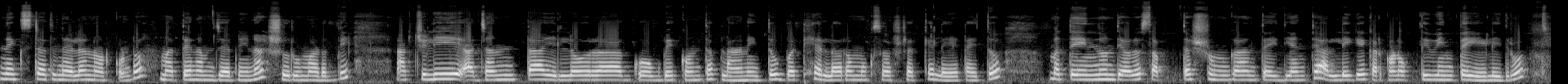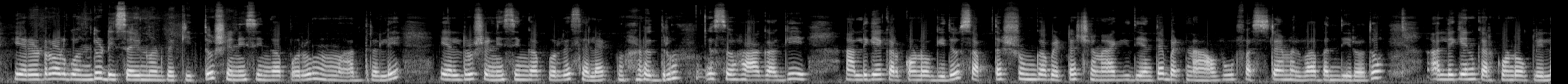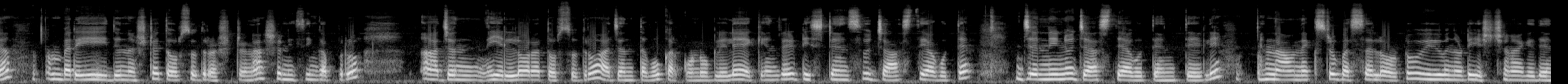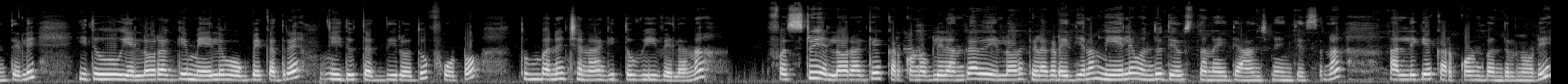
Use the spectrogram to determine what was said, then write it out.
ನೆಕ್ಸ್ಟ್ ಅದನ್ನೆಲ್ಲ ನೋಡಿಕೊಂಡು ಮತ್ತೆ ನಮ್ಮ ಜರ್ನಿನ ಶುರು ಮಾಡಿದ್ವಿ. ಆ್ಯಕ್ಚುಲಿ ಅಜಂತ ಎಲ್ಲೋರಾಗ ಹೋಗಬೇಕು ಅಂತ ಪ್ಲ್ಯಾನ್ ಇತ್ತು ಬಟ್ ಎಲ್ಲೋರ ಮುಗಿಸೋ ಅಷ್ಟೊತ್ತಿಗೆ ಲೇಟ್ ಆಯಿತು. ಮತ್ತು ಇನ್ನೊಂದು ಯಾವುದೋ ಸಪ್ತಶೃಂಗ ಅಂತ ಇದೆಯಂತೆ, ಅಲ್ಲಿಗೆ ಕರ್ಕೊಂಡು ಹೋಗ್ತೀವಿ ಅಂತ ಹೇಳಿದರು. ಎರಡರೊಳಗೊಂದು ಡಿಸೈಡ್ ಮಾಡಬೇಕಿತ್ತು. ಶನಿ ಸಿಂಗಾಪುರು ಅದರಲ್ಲಿ ಎಲ್ಲರೂ ಶನಿ ಸಿಂಗಾಪುರೇ ಸೆಲೆಕ್ಟ್ ಮಾಡಿದ್ರು. ಸೊ ಹಾಗಾಗಿ ಅಲ್ಲಿಗೆ ಕರ್ಕೊಂಡು ಹೋಗಿದ್ದು. ಸಪ್ತಶೃಂಗ ಬೆಟ್ಟ ಚೆನ್ನಾಗಿದೆಯಂತೆ ಬಟ್ ನಾವು ಫಸ್ಟ್ ಟೈಮ್ ಅಲ್ವಾ ಬಂದಿರೋದು, ಅಲ್ಲಿಗೇನು ಕರ್ಕೊಂಡು ಹೋಗಲಿಲ್ಲ. ಬರೀ ಇದನ್ನಷ್ಟೇ ತೋರಿಸಿದ್ರು ಅಷ್ಟೇನಾ? ಶನಿ ಸಿಂಗಾಪುರು ಅಜನ್ ಎಲ್ಲೋರ ತೋರಿಸಿದ್ರು, ಅಜಂತಗೂ ಕರ್ಕೊಂಡು ಹೋಗಲಿಲ್ಲ. ಯಾಕೆಂದರೆ ಡಿಸ್ಟೆನ್ಸು ಜಾಸ್ತಿ ಆಗುತ್ತೆ ಜರ್ನಿನೂ ಜಾಸ್ತಿ ಆಗುತ್ತೆ ಅಂತೇಳಿ. ನಾವು ನೆಕ್ಸ್ಟು ಬಸ್ಸಲ್ಲಿ ಹೊರಟು ವ್ಯೂ ನೋಡಿ ಎಷ್ಟು ಚೆನ್ನಾಗಿದೆ ಅಂತೇಳಿ. ಇದು ಎಲ್ಲೋರಾಗೆ ಮೇಲೆ ಹೋಗ್ಬೇಕಾದ್ರೆ ಇದು ತೆಗ್ದಿರೋದು ಫೋಟೋ ತುಂಬಾ ಚೆನ್ನಾಗಿತ್ತು ವ್ಯೂ ಎಲ್ಲನ. ಫಸ್ಟು ಎಲ್ಲೋರಾಗೆ ಕರ್ಕೊಂಡು ಹೋಗಲಿಲ್ಲ ಅಂದರೆ ಅದು ಎಲ್ಲೋರ ಕೆಳಗಡೆ ಇದೆಯಲ್ಲ, ಮೇಲೆ ಒಂದು ದೇವಸ್ಥಾನ ಇದೆ, ಆಂಜನೇಯನ ದೇವಸ್ಥಾನ. ಅಲ್ಲಿಗೆ ಕರ್ಕೊಂಡು ಬಂದರು ನೋಡಿ.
